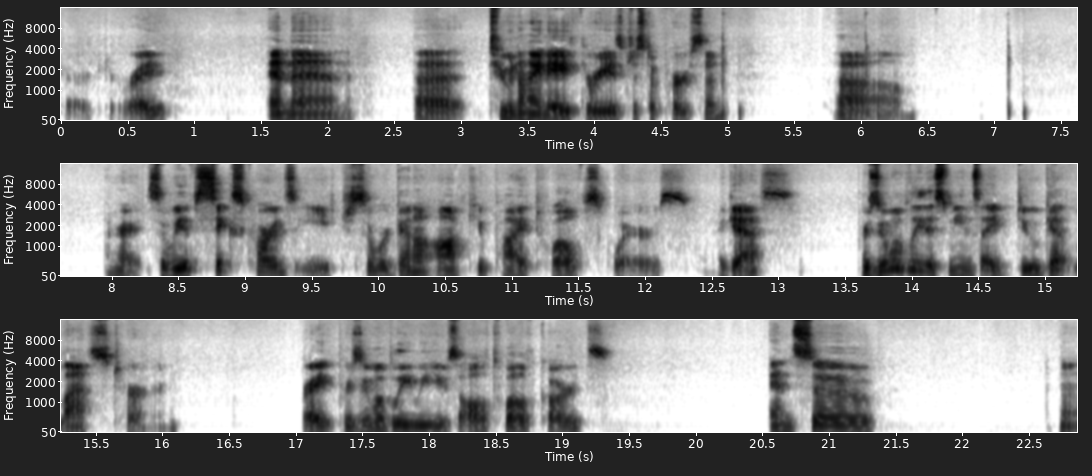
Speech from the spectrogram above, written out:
character, right? And then uh, 29A3 is just a person. Um, all right, so we have six cards each, so we're gonna occupy 12 squares, I guess. Presumably this means I do get last turn, right? Presumably we use all 12 cards. And so, huh.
